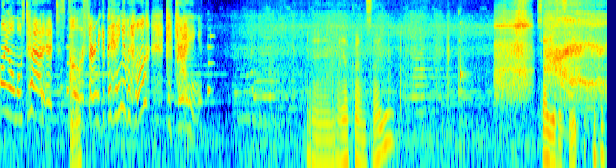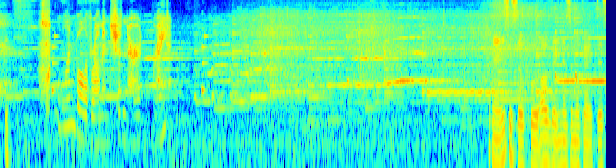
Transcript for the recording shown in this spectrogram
I almost had it! Oh, starting to get the hang of it, huh? Keep trying. And Ayaka and Sayu. Sayu's asleep. One bowl of ramen shouldn't hurt, right? Yeah, this is so cool. All the Inazuma characters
